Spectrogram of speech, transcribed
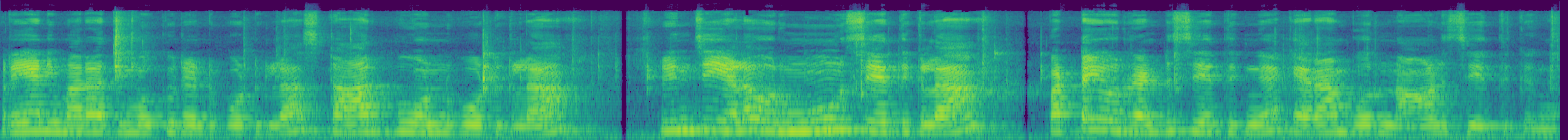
பிரியாணி மராத்தி மொக்கு ரெண்டு போட்டுக்கலாம். ஸ்டார் பூ ஒன்று போட்டுக்கலாம். பிரிஞ்சி இலை ஒரு மூணு சேர்த்துக்கலாம். பட்டை ஒரு ரெண்டு சேர்த்துக்குங்க. கிராம்பு ஒரு நாலு சேர்த்துக்குங்க.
